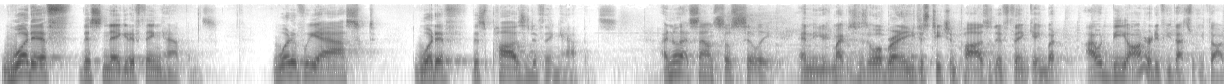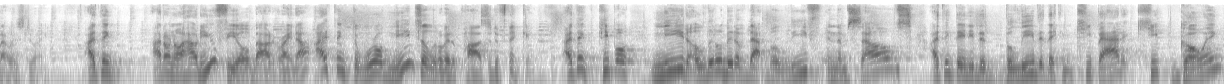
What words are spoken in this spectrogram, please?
what if this negative thing happens? What if we asked, what if this positive thing happens? I know that sounds so silly, and you might be saying, well, Brennan, you're just teaching positive thinking, but I would be honored if you, that's what you thought I was doing. I think I don't know how do you feel about it right now. I think the world needs a little bit of positive thinking. I think people need a little bit of that belief in themselves. I think they need to believe that they can keep at it, keep going.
